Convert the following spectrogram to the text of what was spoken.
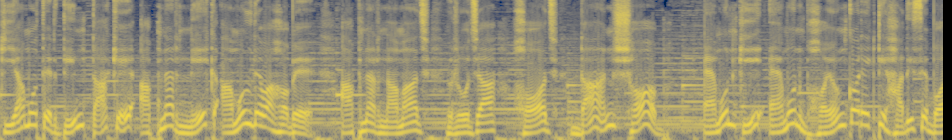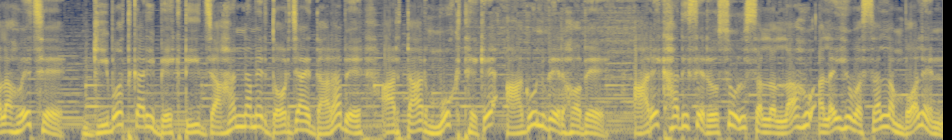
কিয়ামতের দিন তাকে আপনার নেক আমল দেওয়া হবে। আপনার নামাজ, রোজা, হজ, দান সব। এমনকি এমন ভয়ঙ্কর একটি হাদিসে বলা হয়েছে, গিবতকারী ব্যক্তি জাহান নামের দরজায় দাঁড়াবে আর তার মুখ থেকে আগুন বের হবে। আরেক হাদিসে রসুল সাল্লাল্লাহু আলাইহি ওয়াসাল্লাম বলেন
